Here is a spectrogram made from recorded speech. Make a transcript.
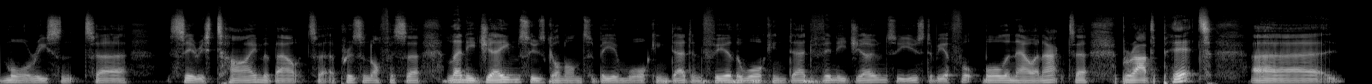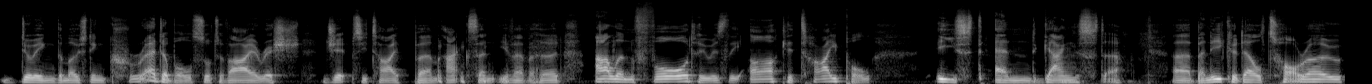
more recent uh, series Time about uh, a prison officer. Lenny James, who's gone on to be in Walking Dead and Fear the Walking Dead. Vinnie Jones, who used to be a footballer, now an actor. Brad Pitt, uh, doing the most incredible sort of Irish gypsy type um, accent you've ever heard. Alan Ford, who is the archetypal East End gangster. Uh, Benicio del Toro,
